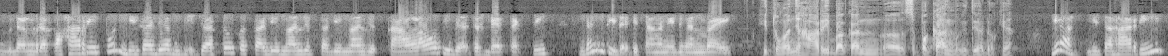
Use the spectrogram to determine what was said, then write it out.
dalam berapa hari pun bisa dia jatuh ke stadium lanjut stadium lanjut kalau tidak terdeteksi dan tidak ditangani dengan baik. Hitungannya hari bahkan uh, sepekan begitu ya dok ya? Ya bisa hari.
